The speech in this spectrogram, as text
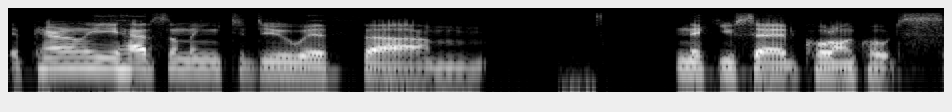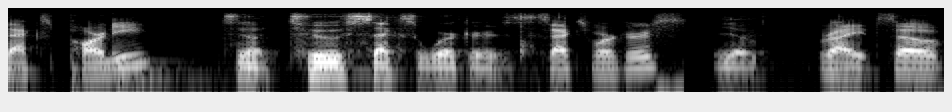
It apparently had something to do with, um, Nick, you said, quote unquote, sex party, So, two sex workers. sex workers. Yep. Right. So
